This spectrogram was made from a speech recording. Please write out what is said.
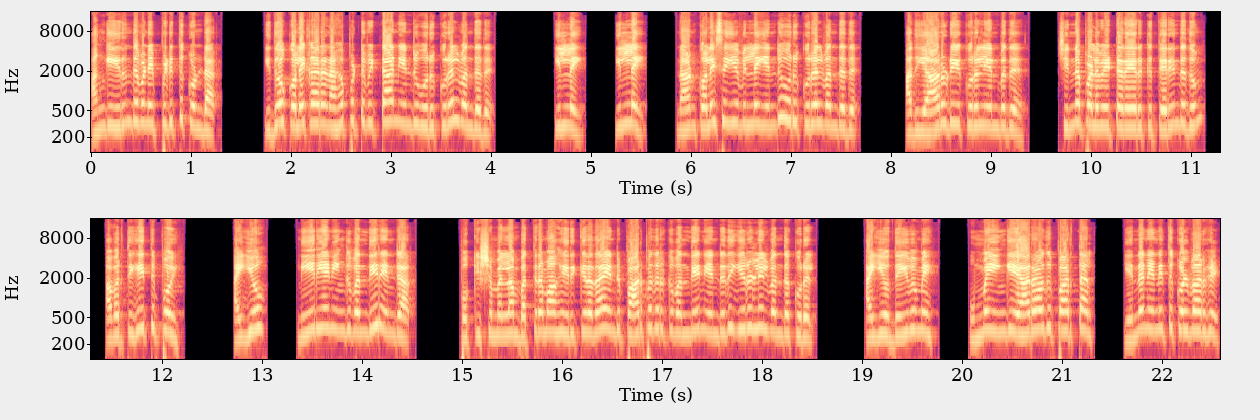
அங்கே இருந்தவனை பிடித்துக் கொண்டார். இதோ கொலைக்காரன் அகப்பட்டு விட்டான் என்று ஒரு குரல் வந்தது. இல்லை இல்லை நான் கொலை செய்யவில்லை என்று ஒரு குரல் வந்தது. அது யாருடைய குரல் என்பது? சின்ன பழுவேட்டரையருக்கு தெரிந்ததும் அவர் திகைத்துப் போய் ஐயோ நீர் ஏன் இங்கு வந்தீர்? என்றார். பொக்கிஷமெல்லாம் பத்திரமாக இருக்கிறதா? என்று பார்ப்பதற்கு வந்தேன் என்றது இருளில் வந்த குரல். ஐயோ தெய்வமே உம்மை இங்கே யாராவது பார்த்தால் என்ன நினைத்துக் கொள்வார்கள்?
